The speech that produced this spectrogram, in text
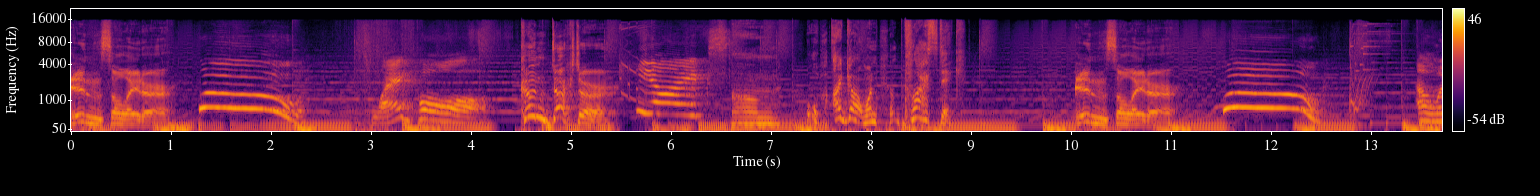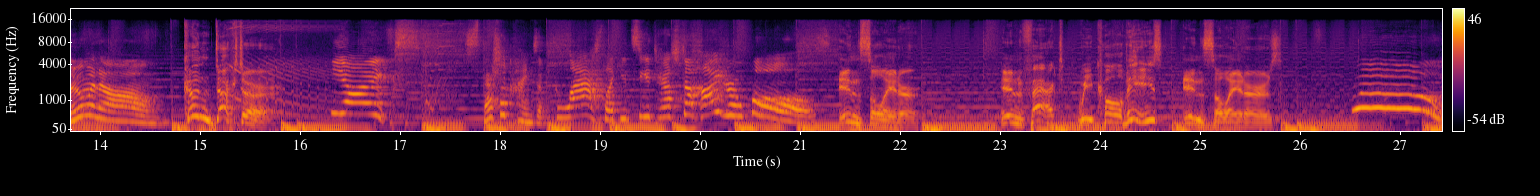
Insulator. Woo! Flagpole! Conductor. Yikes! Um, oh, I got one. Plastic. Insulator. Woo! Aluminum! Conductor. Yikes! Special kinds of glass like you'd see attached to hydro poles! Insulator. In fact, we call these insulators. Woo!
